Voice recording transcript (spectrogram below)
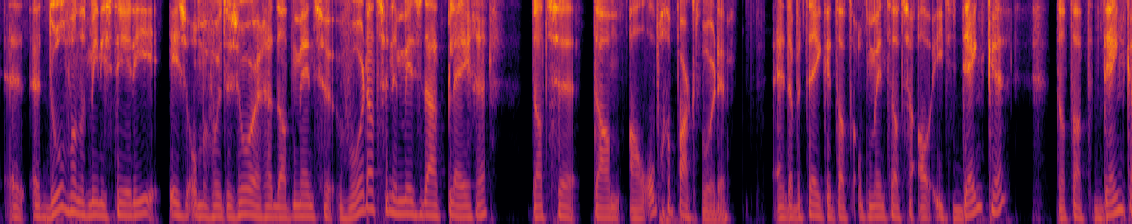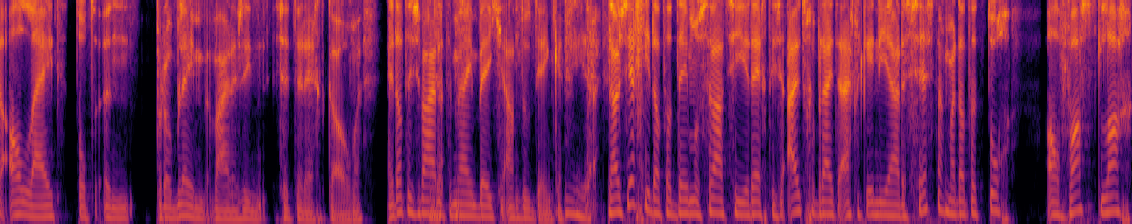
eh, het doel van het ministerie is om ervoor te zorgen dat mensen voordat ze een misdaad plegen, dat ze dan al opgepakt worden. En dat betekent dat op het moment dat ze al iets denken, dat dat denken al leidt tot een probleem waar ze terechtkomen. En dat is waar het mij een beetje aan doet denken. Ja. Nou zeg je dat dat demonstratierecht is uitgebreid eigenlijk in de jaren 60, maar dat het toch al vast lag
